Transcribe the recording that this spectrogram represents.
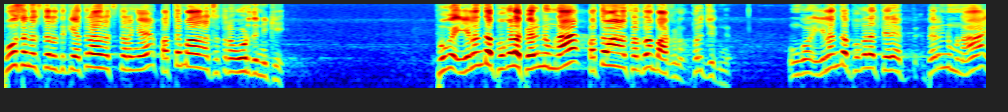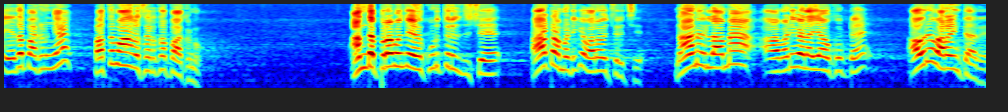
பூச நட்சத்திரத்துக்கு எத்தனாவது நட்சத்திரங்க? பத்தொன்பதாவது நட்சத்திரம் ஓடுது இன்னைக்கு. புக இழந்த புகழை பெறணும்னா பத்தொன்பதாம் நட்சத்திரம் தான் பார்க்கணும். புரிஞ்சுக்குங்க. உங்கள் இழந்த புகழை தெரிய பெறணும்னா எதை பார்க்கணுங்க? பத்தொன்பதாம் நட்சத்திரத்தை பார்க்கணும். அந்த பிரபஞ்சம் எனக்கு கொடுத்துருந்துச்சு. ஆட்டோமேட்டிக்காக வர வச்சிருச்சு. நானும் இல்லாமல் வடிவேல் ஐயாவை கூப்பிட்டேன். அவரும் வரையிட்டார்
